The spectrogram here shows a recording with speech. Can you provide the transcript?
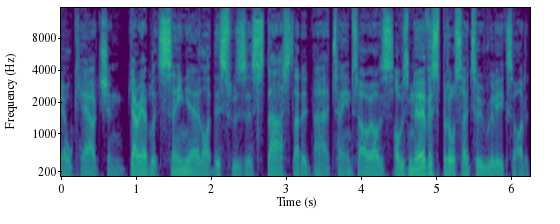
Paul Couch and Gary Ablett Senior. Like this was a star-studded uh, team. So I was I was nervous, but also too really excited.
